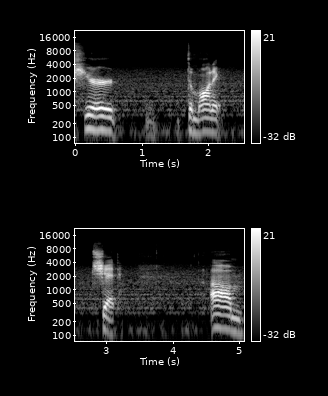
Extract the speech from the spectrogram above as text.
pure demonic shit. Um,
